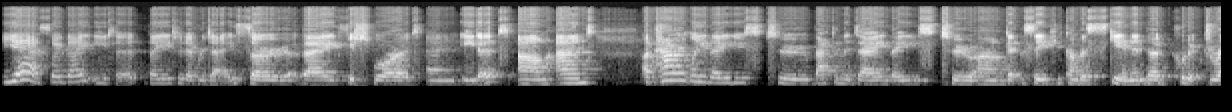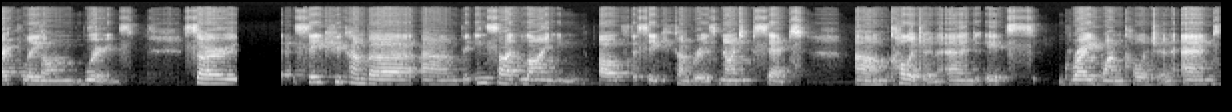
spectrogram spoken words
Yeah, so they eat it. They eat it every day. So they fish for it and eat it. Um, and apparently they used to, back in the day, they used to um, get the sea cucumber skin and they'd put it directly on wounds. So sea cucumber, um, the inside lining of the sea cucumber is 90% um, collagen and it's grade one collagen. And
